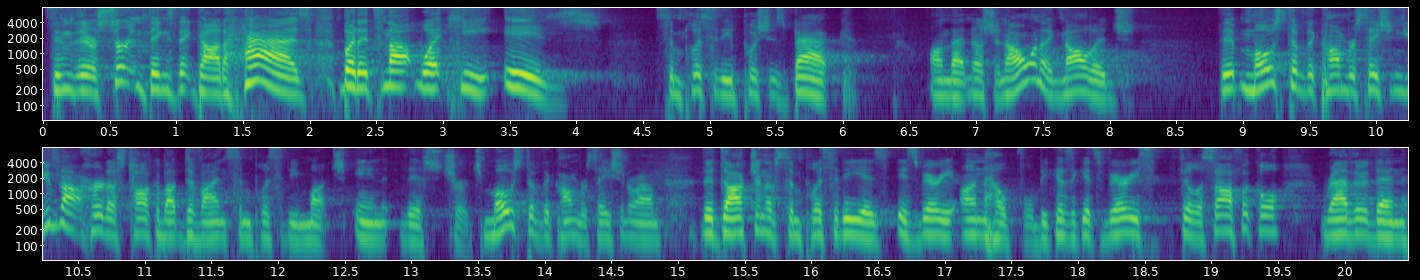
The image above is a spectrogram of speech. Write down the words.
Saying there are certain things that God has, but it's not what he is. Simplicity pushes back on that notion. Now, I want to acknowledge that most of the conversation, you've not heard us talk about divine simplicity much in this church. Most of the conversation around the doctrine of simplicity is, is very unhelpful because it gets very philosophical rather than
